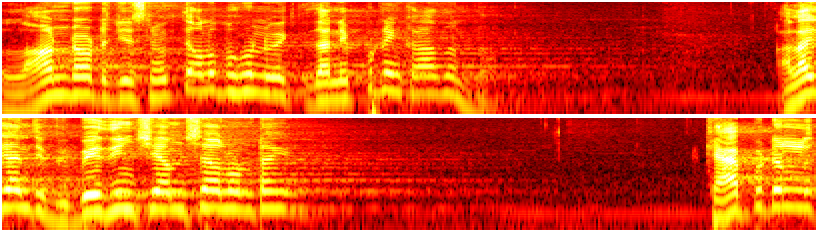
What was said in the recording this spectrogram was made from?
లాండ్ ఆర్డర్ చేసిన వ్యక్తి అనుభవం ఉన్న వ్యక్తి దాన్ని ఎప్పుడు నేను కాదన్నాను అలాగే అంతే విభేదించే అంశాలు ఉంటాయి క్యాపిటల్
